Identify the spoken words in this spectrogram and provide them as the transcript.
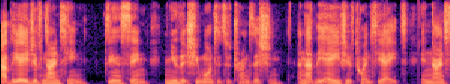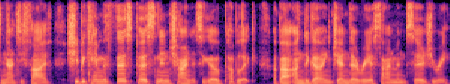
At the age of 19, Jin Xing knew that she wanted to transition, and at the age of 28, in 1995, she became the first person in China to go public about undergoing gender reassignment surgery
